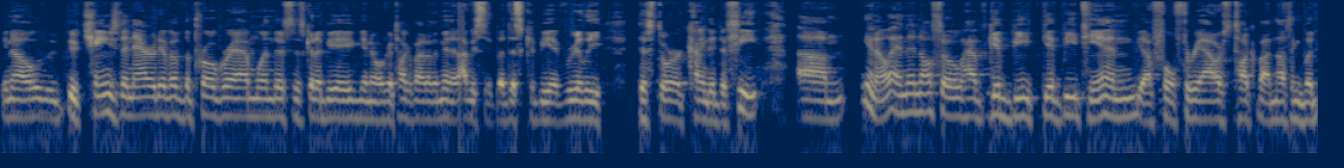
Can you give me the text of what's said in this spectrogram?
you know, change the narrative of the program when this is going to be, you know, we're going to talk about it in a minute, obviously, but this could be a really historic kind of defeat, um, you know, and then also have give B, give BTN a full three hours to talk about nothing but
